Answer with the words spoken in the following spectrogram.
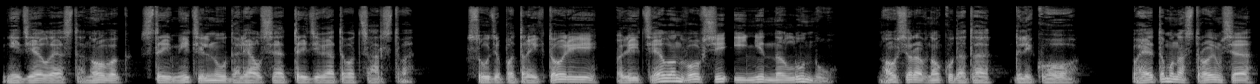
не делая остановок, стремительно удалялся от Тридевятого царства. Судя по траектории, летел он вовсе и не на Луну, но все равно куда-то далеко. Поэтому настроимся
